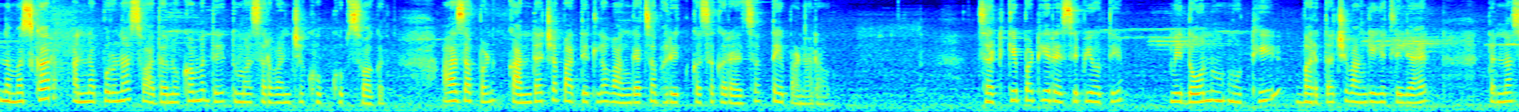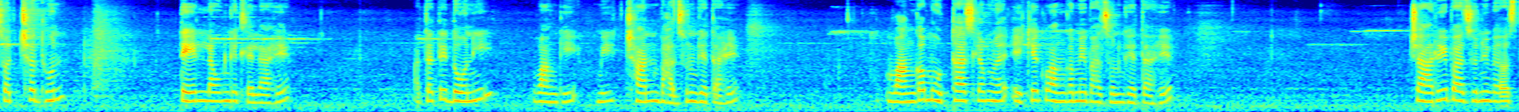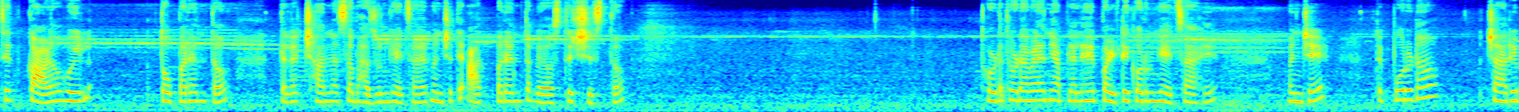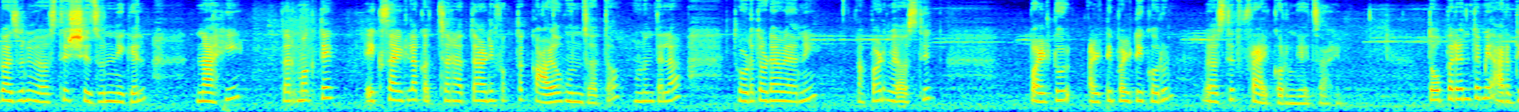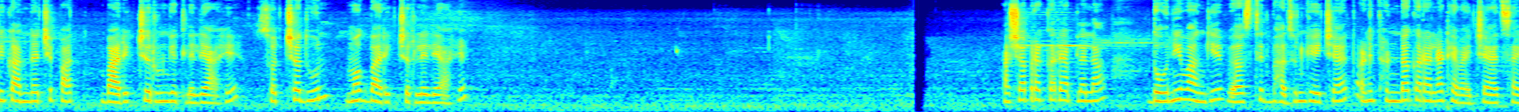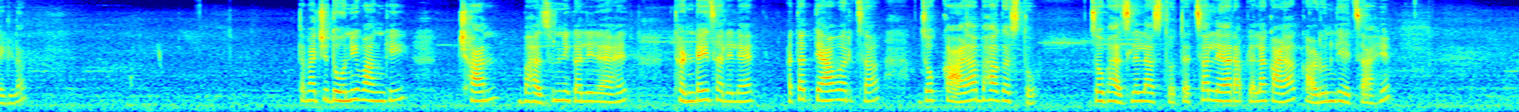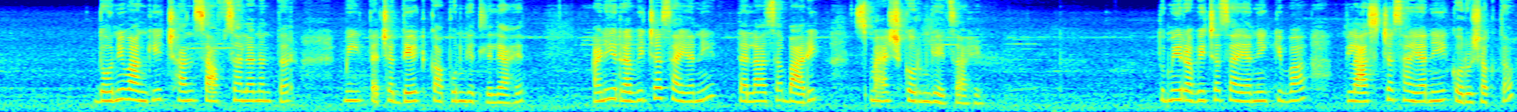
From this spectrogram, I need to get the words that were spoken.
नमस्कार अन्नपूर्णा स्वादानुकामध्ये तुम्हा सर्वांचे खूप खूप स्वागत. आज आपण कांद्याच्या पातीतलं वांग्याचं भरीत कसं करायचं ते पाहणार आहोत. झटकीपट ही रेसिपी होती. मी दोन मोठी भरताची वांगी घेतलेली आहेत. त्यांना स्वच्छ धुवून तेल लावून घेतलेलं आहे. आता ते दोन्ही वांगी मी छान भाजून घेत आहे. वांगं मोठं असल्यामुळे एक एक वांगं मी भाजून घेत आहे. चारही बाजूनी व्यवस्थित काळं होईल तोपर्यंत त्याला छान असं भाजून घ्यायचं आहे म्हणजे ते आतपर्यंत व्यवस्थित शिजतं. थोड्या थोड्या वेळाने आपल्याला हे पलटी करून घ्यायचं आहे. म्हणजे ते पूर्ण चारी बाजूने व्यवस्थित शिजून निघेल. नाही तर मग ते एक साईडला कच्चं राहतं आणि फक्त काळं होऊन जातं. म्हणून त्याला थोड्या थोड्या वेळाने आपण व्यवस्थित पलटू अल्टीपलटी करून व्यवस्थित फ्राय करून घ्यायचं आहे. तोपर्यंत मी अर्धी कांद्याची पात बारीक चिरून घेतलेली आहे. स्वच्छ धुवून मग बारीक चिरलेली आहे. अशा प्रकारे आपल्याला दोन्ही वांगी व्यवस्थित भाजून घ्यायची आहेत आणि थंड करायला ठेवायची आहेत साईडला. तर माझी दोन्ही वांगी छान भाजून निघालेली आहेत थंडही झालेले आहेत. आता त्यावरचा जो काळा भाग असतो जो भाजलेला असतो त्याचा लेअर आपल्याला काळा काढून घ्यायचा आहे. दोन्ही वांगी छान साफ झाल्यानंतर मी त्याच्या देठ कापून घेतलेले आहेत आणि रवीच्या साह्याने त्याला असं बारीक स्मॅश करून घ्यायचं आहे. तुम्ही रवीच्या साह्याने किंवा ग्लासच्या साह्यानेही करू शकता.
